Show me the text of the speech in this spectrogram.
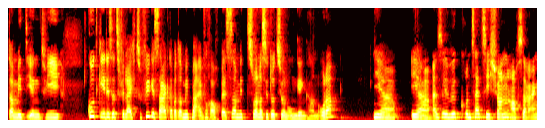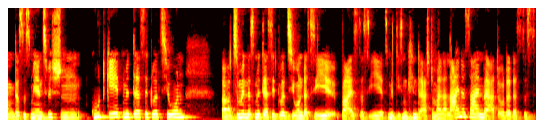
damit irgendwie gut geht, ist jetzt vielleicht zu viel gesagt, aber damit man einfach auch besser mit so einer Situation umgehen kann, oder? Ja, ja, also ich würde grundsätzlich schon auch sagen, dass es mir inzwischen gut geht mit der Situation. Äh, zumindest mit der Situation, dass sie weiß, dass ich jetzt mit diesem Kind erst einmal alleine sein werde oder dass das,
